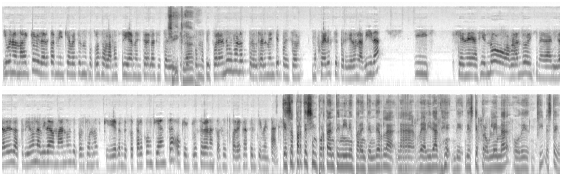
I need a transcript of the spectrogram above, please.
Y bueno, no hay que olvidar también que a veces nosotros hablamos fríamente de las estadísticas como si fueran números, pero realmente pues son mujeres que perdieron la vida y haciendo, hablando de generalidades, la perdieron la vida a manos de personas que eran de total confianza o que incluso eran hasta sus parejas sentimentales. Que esa parte es importante, Mine, para entender la, la realidad de, de, este problema o de sí, este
